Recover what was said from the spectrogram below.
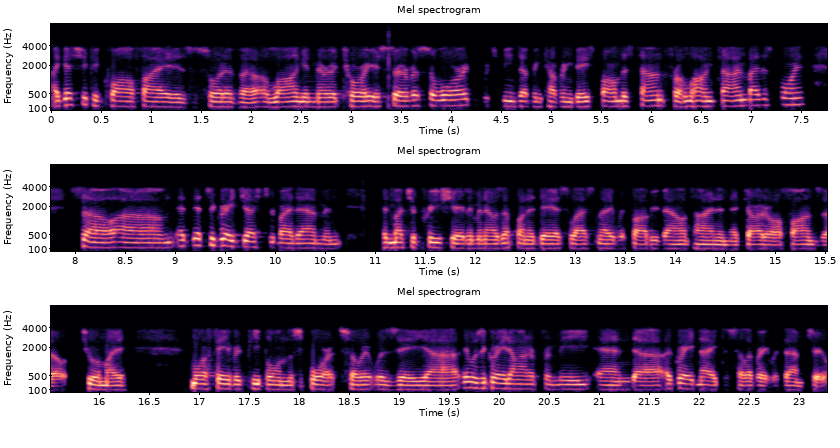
I guess you could qualify it as sort of a, a long and meritorious service award, which means I've been covering baseball in this town for a long time by this point. So um, it, it's a great gesture by them and, and much appreciated. I mean, I was up on a dais last night with Bobby Valentine and Edgardo Alfonzo, two of my more favorite people in the sport. So it was a uh, it was a great honor for me and uh, a great night to celebrate with them too.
